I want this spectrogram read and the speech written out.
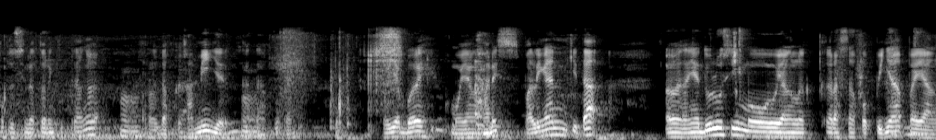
kopi susu natural kita enggak produk kami aja kata aku kan. Oh iya boleh. Mau yang manis palingan kita eh, tanya dulu sih mau yang kerasa kopinya apa yang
